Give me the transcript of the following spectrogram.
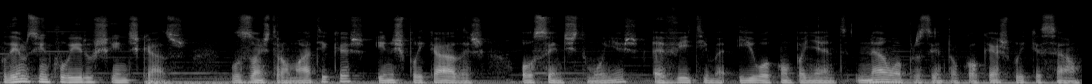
Podemos incluir os seguintes casos: lesões traumáticas, inexplicadas ou sem testemunhas, a vítima e o acompanhante não apresentam qualquer explicação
